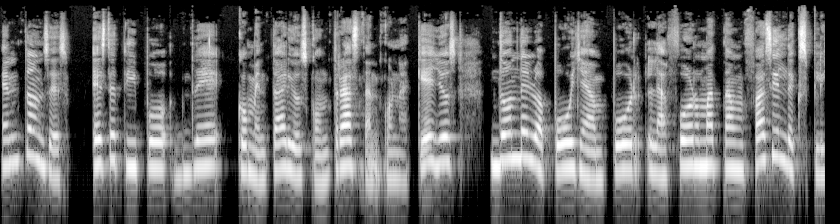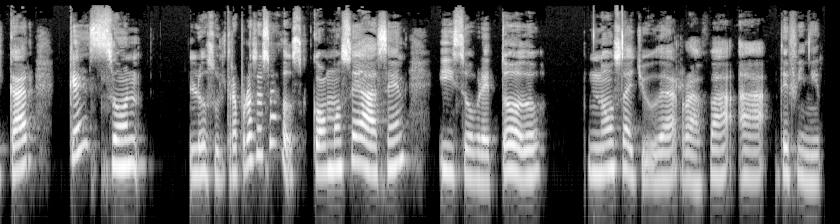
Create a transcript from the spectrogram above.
Entonces, este tipo de comentarios contrastan con aquellos donde lo apoyan por la forma tan fácil de explicar qué son los ultraprocesados, cómo se hacen y sobre todo nos ayuda Rafa a definir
